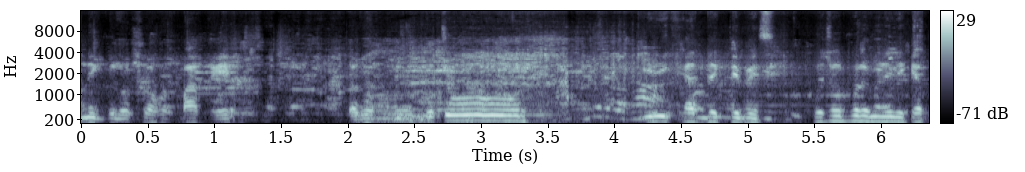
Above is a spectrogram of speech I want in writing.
অনেকগুলো শহর পার্কে এবং প্রচুর ইরি খ্যাত দেখতে পেয়েছি। প্রচুর পরিমাণে ইরি খ্যাত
